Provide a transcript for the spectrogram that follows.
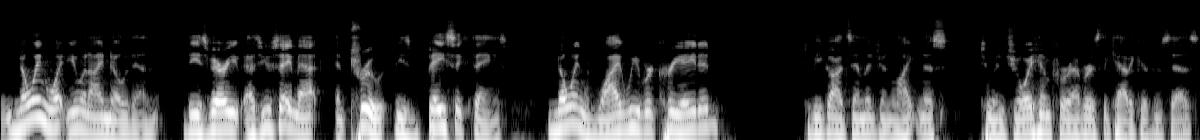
Knowing what you and I know, then, these very, as you say, Matt, and true, these basic things, knowing why we were created to be God's image and likeness, to enjoy Him forever, as the Catechism says,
